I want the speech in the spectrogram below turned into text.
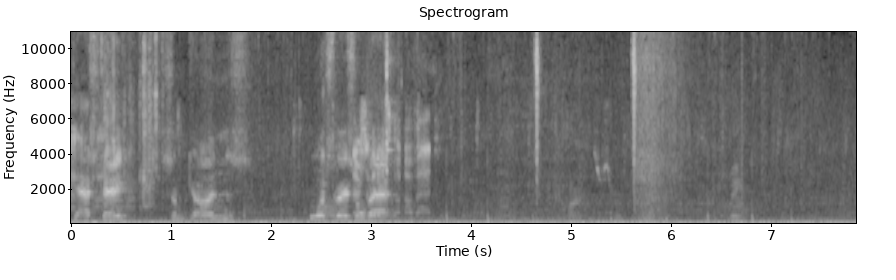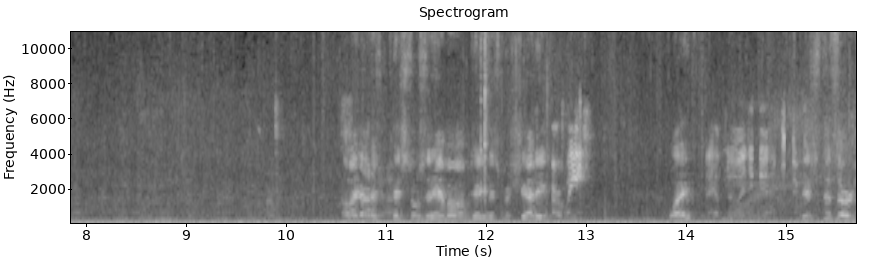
Gas tank. Some guns. Who wants the baseball bat? Mark, just real- Wait. All I got is pistols and ammo. I'm taking this machete. Are we? What? I have no idea. This is the third.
